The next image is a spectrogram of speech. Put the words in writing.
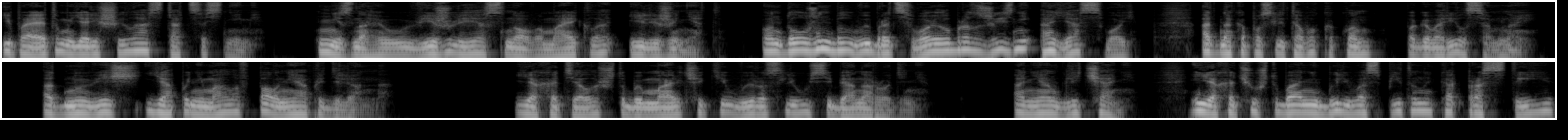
И поэтому я решила остаться с ними. Не знаю, увижу ли я снова Майкла или же нет. Он должен был выбрать свой образ жизни, а я свой. Однако после того, как он поговорил со мной, одну вещь я понимала вполне определенно. Я хотела, чтобы мальчики выросли у себя на родине. Они англичане, и я хочу, чтобы они были воспитаны как простые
